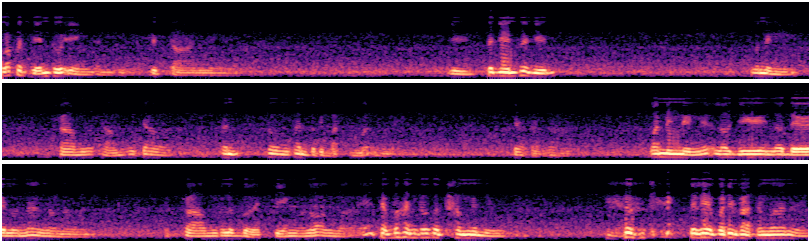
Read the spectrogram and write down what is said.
เราก็เห็นตัวเองทันทีติดตาอยู่ยืนก็ยืนเพื่อยืน วันหนึ่งพรามก็ถามพระเจ้า ท่านพระองค์ท่านปฏิบัติธรรมะอะไรเจ้าตรัสว่าวันหนึ่งหนึ่งเนี่ยเรายืนเราเดินเรานั่งเรานอนพรามก็ระเบิดเสียงร้องมาเอ๊ะชาวบ้านเขาก็ทำกันอยู่จะเรียกปฏิบัติธรรมะเลย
